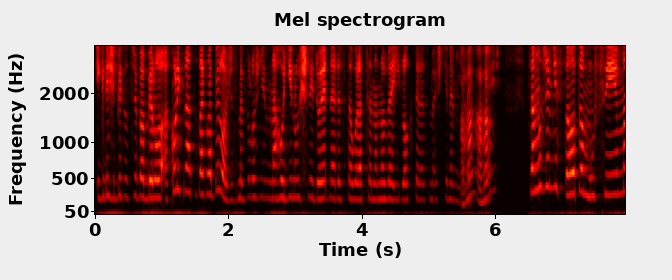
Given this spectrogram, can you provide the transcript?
i když by to třeba bylo, a kolikrát to takhle bylo, že jsme vyloženě na hodinu šli do jedné restaurace na nové jídlo, které jsme ještě neměli, Aha, aha. víš? Samozřejmě z tohoto musím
